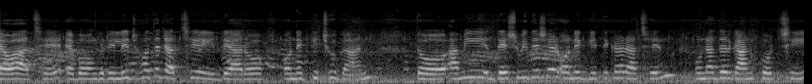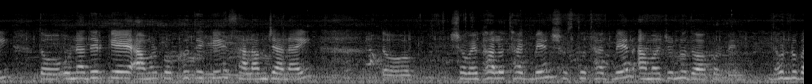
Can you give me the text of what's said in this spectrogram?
দেওয়া আছে এবং রিলিজ হতে যাচ্ছে ঈদে আরও অনেক কিছু গান। তো আমি দেশ বিদেশের অনেক গীতিকার আছেন, ওনাদের গান করছি। তো ওনাদেরকে আমার পক্ষ থেকে সালাম জানাই। তো সবাই ভালো থাকবেন, সুস্থ থাকবেন। আমার জন্য দোয়া করবেন। ধন্যবাদ।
